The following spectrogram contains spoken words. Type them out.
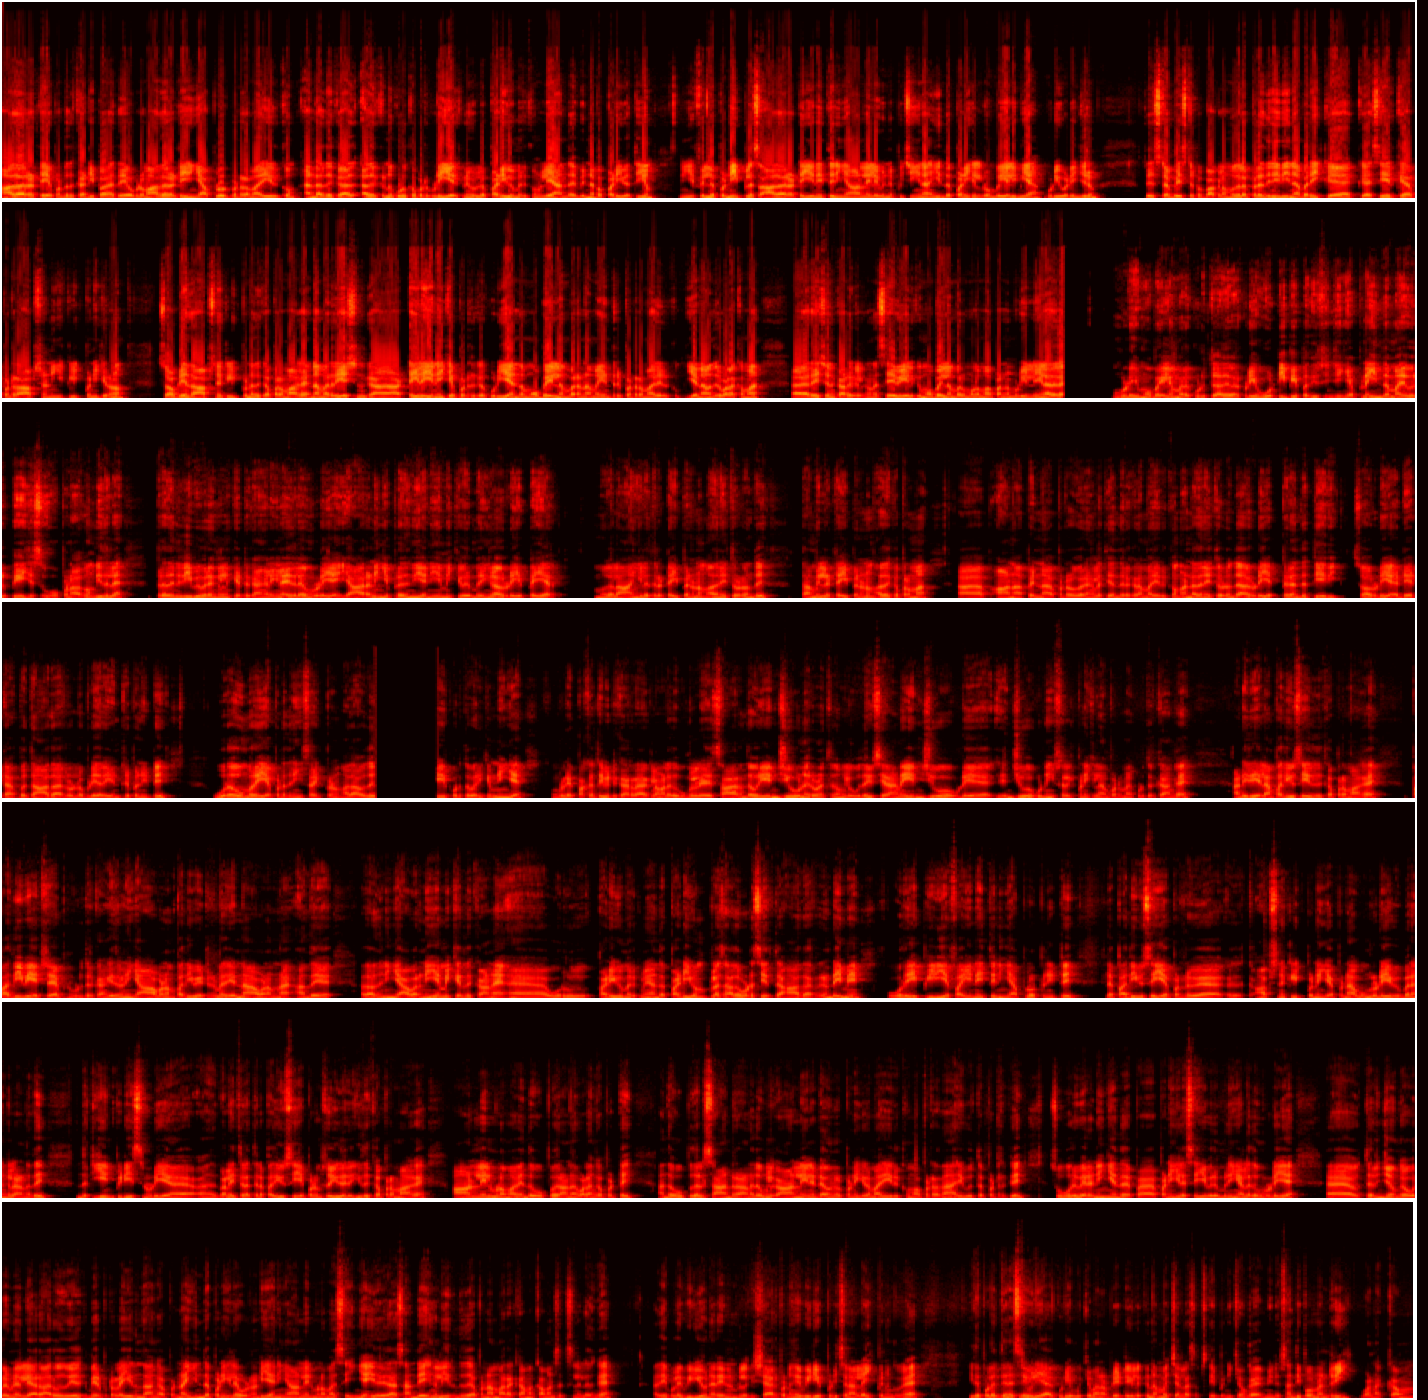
ஆதார் அட்டை பண்ணுறது கண்டிப்பாக தேவைப்படும். ஆதார் அட்டையை நீங்கள் அப்லோட் பண்ணுற மாதிரி இருக்கும். அண்ட் அதுக்கு அதற்குன்னு கொடுக்கப்படக்கூடிய ஏற்கனவே உள்ள படிவம் இருக்கும் இல்லையா அந்த விண்ணப்ப படிவத்தையும் நீங்கள் ஃபில்அப் பண்ணி ப்ளஸ் ஆதார் அட்டை இணைத்து நீங்கள் ஆன்லைனில் விண்ணப்பிச்சீங்கன்னா இந்த பணிகள் ரொம்ப எளிமையாக முடிவடைஞ்சிடும் ஸ்டெப் பை ஸ்டெப்பை பார்க்கலாம். முதல்ல பிரதிநிதி நபரை சேர்க்க அப்படின்ற ஆப்ஷனை நீங்கள் கிளிக் பண்ணிக்கிறோம் ஸோ அப்படி அந்த ஆப்ஷனை கிளிக் பண்ணதுக்கு அப்புறமாக நம்ம ரேஷன் அட்டையில் இணைக்கப்பட்டிருக்கக்கூடிய அந்த மொபைல் நம்பரை நம்ம என்ட்ரி பண்ணுற மாதிரி இருக்கும். ஏன்னா வந்து வழக்கமாக ரேஷன் கார்டுகளுக்கான சேவைகளுக்கு மொபைல் நம்பர் மூலமாக பண்ண முடியும் இல்லையா? அதில் உங்களுடைய மொபைல் நம்பரை கொடுத்து அதில் வரக்கூடிய ஓடிபியை பதிவு செஞ்சீங்க அப்படின்னா இந்த மாதிரி ஒரு பேஜஸ் ஓப்பன் ஆகும். இதில் பிரதிநிதி விவரங்கள்னு கேட்டிருக்காங்க இல்லைங்களா? இதில் உங்களுடைய யாரை நீங்கள் பிரதிநிதியை நியமிக்க விரும்புகிறீங்களோ அவருடைய பெயர் முதல்ல ஆங்கிலத்தில் டைப் பண்ணணும். அதனைத் தொடர்ந்து தமிழில் டைப் பண்ணணும். அதுக்கப்புறமா ஆனா பெண்ணா அப்படின்ற விவரங்களை தேர்ந்தெடுக்கிற மாதிரி இருக்கும். அண்ட் அதனைத் தொடர்ந்து அவருடைய பிறந்த தேதி. ஸோ அவருடைய டேட் ஆஃப் பர்த் ஆதாரில் உள்ளபடி அதை என்ட்ரி பண்ணிவிட்டு உறவு முறை அப்படின்றத நீங்கள் செலக்ட் பண்ணணும். அதாவது பொறுத்த வரைக்கும் நீங்கள் உங்களுடைய பக்கத்து வீட்டுக்காரராக இருக்கலாம் அல்லது உங்களை சார்ந்த ஒரு என்ஜிஓ நிறுவனத்தில் உங்களுக்கு உதவி செய்கிறாங்கன்னா என்ஜிஓடைய என்ஜிஓ கூட நீங்கள் செலக்ட் பண்ணிக்கலாம் அப்படின்ற மாதிரி கொடுத்துருக்காங்க. அண்ட் இதையெல்லாம் பதிவு செய்ததுக்கு அப்புறமாக பதிவேற்ற அப்படின்னு கொடுத்துருக்காங்க. இதில் நீங்கள் ஆவணம் பதிவேற்றணும். அது என்ன ஆவணம்னா அந்த அதாவது நீங்கள் அவரை நியமிக்கிறதுக்கான ஒரு படிவம் இருக்குமே அந்த படிவம் ப்ளஸ் அதோட சேர்த்து ஆதார் ரெண்டையுமே ஒரே பிடிஎஃபாக இணைத்து நீங்கள் அப்லோட் பண்ணிவிட்டு இதில் பதிவு செய்ய அப்படின்ற ஆப்ஷனை கிளிக் பண்ணீங்க அப்படின்னா உங்களுடைய விவரங்களானது இந்த டிஎன்பிடிஎஸ்னுடைய வலைத்தளத்தில் பதிவு செய்யப்படும். ஸோ இது இதுக்கப்புறமாக ஆன்லைன் மூலமாகவே இந்த ஒப்புதலானது வழங்கப்பட்டு அந்த ஒப்புதல் சான்றானது உங்களுக்கு ஆன்லைனில் டவுன்லோட் பண்ணிக்கிற மாதிரி இருக்கும் அப்படின்றதான் அறிவுறுத்தப்பட்டிருக்கு. ஸோ ஒருவேளை நீங்கள் இந்த ப பணிகளை செய்ய விரும்புகிறீங்க அல்லது உங்களுடைய தெரிஞ்சவங்க உறவினர்கள் யாரும் அறுபது வயதுக்கு மேற்பட்டவர்கள் இருந்தாங்க அப்படின்னா இந்த பணிகளை உடனடியாக நீங்கள் ஆன்லைன் மூலமாக செய்யுங்க. இது ஏதாவது சந்தேகங்கள் இருந்தது அப்படின்னா மறக்காமல் கமெண்ட் செக்ஷன் எழுதுங்க. அதே போல் வீடியோ நிறைய நண்பர்களுக்கு ஷேர் பண்ணுங்கள் வீடியோ பிடிச்சனா லைக் பண்ணுங்க. இது போல் தினசரி வெளியாகக்கூடிய முக்கியமான அப்டேட்டுகளுக்கு நம்ம சேனலை சப்ஸ்கிரைப் பண்ணிக்கோங்க. மீண்டும் சந்திப்போம். நன்றி. வணக்கம்.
